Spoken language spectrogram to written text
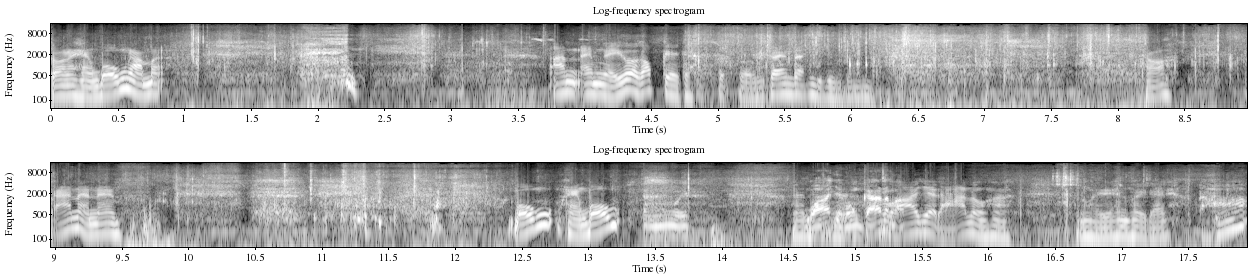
con này hàng 4 năm á. Anh em nghĩ qua góc kia kìa. Rồi đang đang đó cá nè anh em. Bốn hàng bốn. Quá trời con cá mà quá trời đã luôn ha. Anh Huy anh Huy đã đó.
